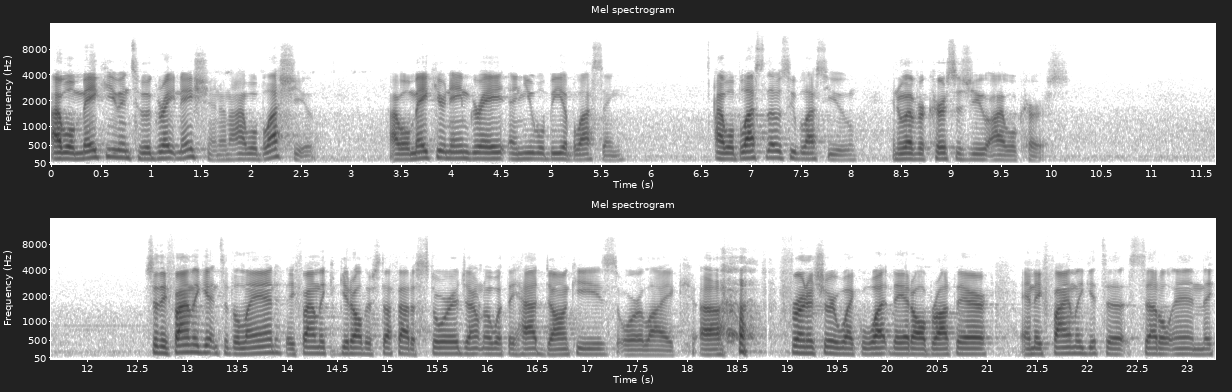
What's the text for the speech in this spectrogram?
I will make you into a great nation, and I will bless you. I will make your name great, and you will be a blessing. I will bless those who bless you, and whoever curses you, I will curse. So they finally get into the land. They finally get all their stuff out of storage. I don't know what they had donkeys or like uh, furniture, like what they had all brought there and they finally get to settle in. They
